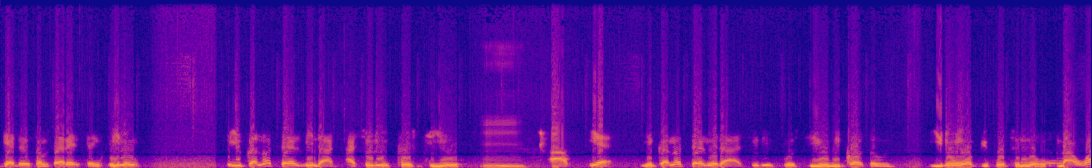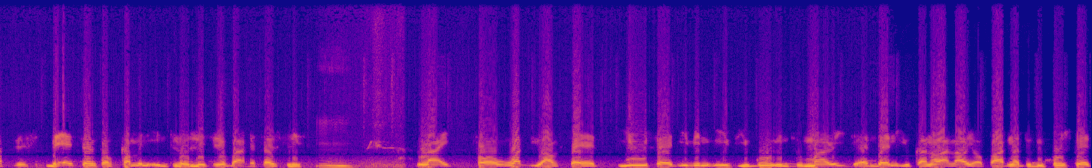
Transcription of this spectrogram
getting some certain things. You know, you cannot tell me that I shouldn't post to you. Mm, Uh, yeah, you cannot tell me that I shouldn't post you because of you don't want people to know. But what is the essence of coming into the relationship at the first place? mm, Like for what you have said, you said even if you go into marriage and then you cannot allow your partner to be posted,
